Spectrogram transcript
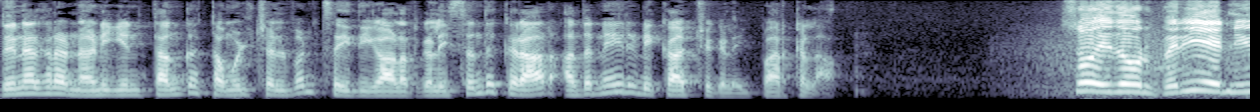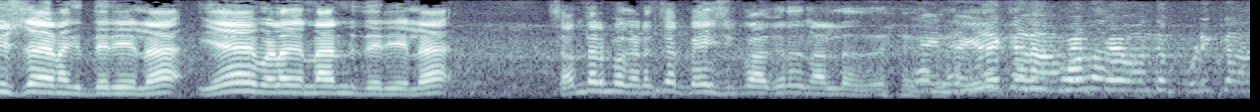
தினகரன் அணியின் தங்க தமிழ்ச்செல்வன் செய்தியாளர்களை சந்திக்கிறார். அதன் நேரடி காட்சிகளை பார்க்கலாம். ஸோ இது ஒரு பெரிய நியூஸாக எனக்கு தெரியல. ஏன் விலகினார்னு தெரியல. சந்தர்ப்பம் கிடைச்சா பேசி பார்க்கறது நல்லது. இந்த இடைக்கால அமைப்பே வந்து பிடிக்காத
